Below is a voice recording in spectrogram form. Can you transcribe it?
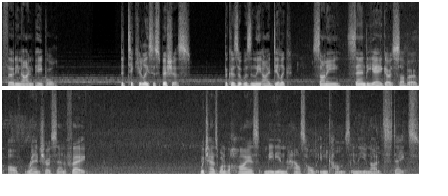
39 people. Particularly suspicious because it was in the idyllic, sunny San Diego suburb of Rancho Santa Fe, which has one of the highest median household incomes in the United States.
